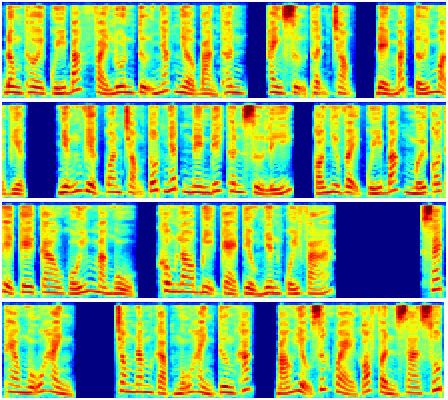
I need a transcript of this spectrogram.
Đồng thời quý bác phải luôn tự nhắc nhở bản thân, hành sự thận trọng, để mắt tới mọi việc. Những việc quan trọng tốt nhất nên đích thân xử lý, có như vậy quý bác mới có thể kê cao gối mà ngủ, không lo bị kẻ tiểu nhân quấy phá. Xét theo ngũ hành, trong năm gặp ngũ hành tương khắc, báo hiệu sức khỏe góp phần xa sút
